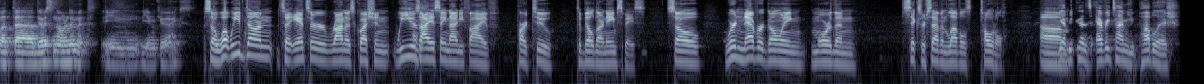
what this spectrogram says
but uh, there is no limit in EMQX. so what we've done to answer Rana's question, we use ISA 95 part 2 to build our namespace. So we're never going more than 6 or 7 levels total. Um, yeah, because every time you publish,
